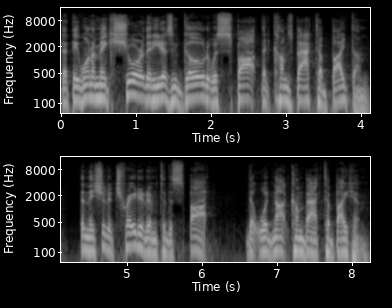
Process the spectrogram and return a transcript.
that they want to make sure that he doesn't go to a spot that comes back to bite them, then they should have traded him to the spot that would not come back to bite him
